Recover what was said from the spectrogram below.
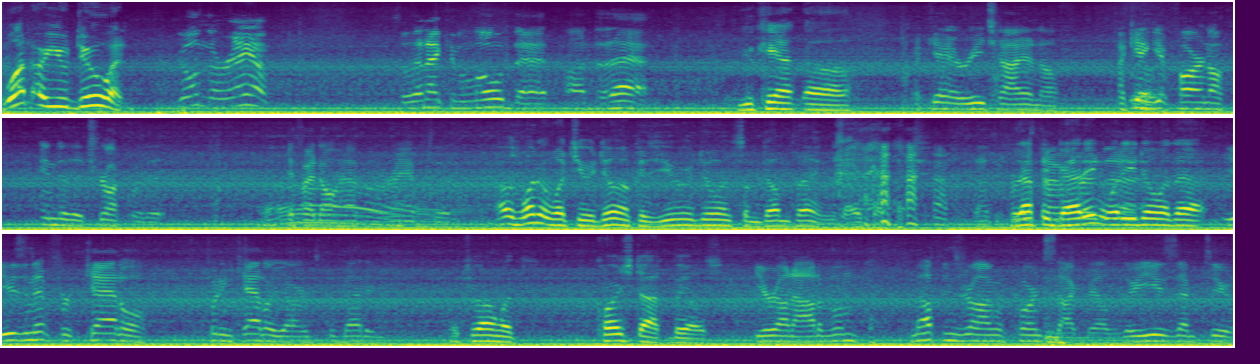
What are you doing? Building the ramp so then I can load that onto that. You can't. uh I can't reach high enough. I can't Yeah. get far enough into the truck with it if I don't have a ramp to. I was wondering what you were doing because you were doing some dumb things. I. That's the that for bedding? What are you doing with that? Using it for cattle, putting cattle yards for bedding. What's wrong with cornstalk bales? You run out of them. Nothing's wrong with cornstalk bales. They use them too.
